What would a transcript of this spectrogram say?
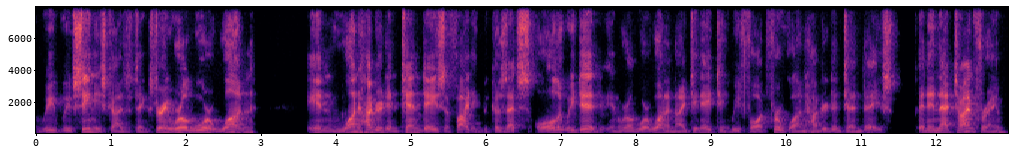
We, we've seen these kinds of things. During World War One, in 110 days of fighting because that's all that we did in World War One in 1918. We fought for 110 days, and in that time frame,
